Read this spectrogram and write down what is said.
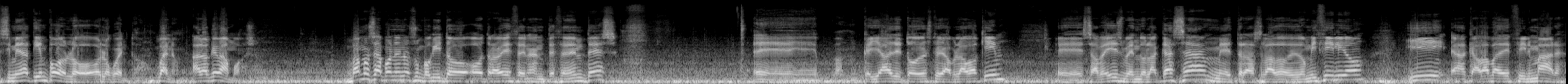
si me da tiempo lo, lo cuento. Bueno, a lo que vamos. Vamos a ponernos un poquito otra vez en antecedentes. Eh, que ya de todo esto he hablado aquí. Eh, sabéis, vendo la casa, me traslado de domicilio y acababa de firmar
